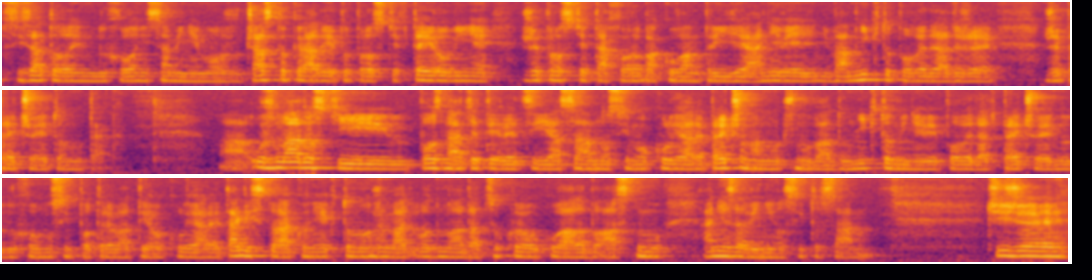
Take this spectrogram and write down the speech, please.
Si za to jednoducho oni sami nemôžu. Častokrát je to proste v tej rovine, že proste tá choroba ku vám príde a nevie vám nikto povedať, že, že prečo je tomu tak. A už v mladosti poznáte tie veci, ja sám nosím okuliare, prečo mám očnú vadu, nikto mi nevie povedať, prečo jednoducho musím potrebovať tie okuliare. Takisto ako niekto môže mať od mladá cukrovku alebo astmu a nezavinil si to sám. Čiže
